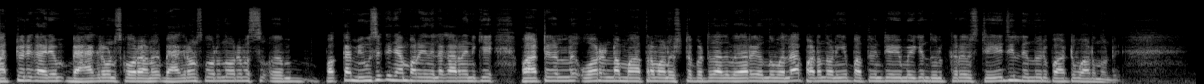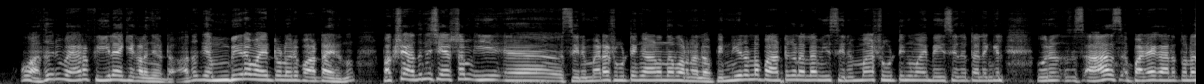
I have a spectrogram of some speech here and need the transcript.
മറ്റൊരു കാര്യം ബാക്ക്ഗ്രൗണ്ട് സ്കോറാണ് ബാക്ക്ഗ്രൗണ്ട് സ്കോർ എന്ന് പറയുമ്പോൾ പക്ക മ്യൂസിക് ഞാൻ പറയുന്നില്ല. കാരണം എനിക്ക് പാട്ടുകളിൽ ഒരെണ്ണം മാത്രമാണ് ഇഷ്ടപ്പെട്ടത്. അത് വേറെ ഒന്നുമല്ല പടം തുടങ്ങി പത്ത് മിനിറ്റ് കഴിയുമ്പോഴേക്കും ദുൽഖർ സ്റ്റേജിൽ നിന്നൊരു പാട്ട് പാടുന്നുണ്ട്. ഓ അതൊരു വേറെ ഫീലാക്കി കളഞ്ഞു കേട്ടോ. അത് ഗംഭീരമായിട്ടുള്ള ഒരു പാട്ടായിരുന്നു. പക്ഷെ അതിനുശേഷം ഈ സിനിമയുടെ ഷൂട്ടിംഗ് ആണെന്ന് പറഞ്ഞല്ലോ. പിന്നീടുള്ള പാട്ടുകളെല്ലാം ഈ സിനിമ ഷൂട്ടിങ്ങുമായി ബേസ് ചെയ്തിട്ട് അല്ലെങ്കിൽ ഒരു ആ പഴയ കാലത്തുള്ള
